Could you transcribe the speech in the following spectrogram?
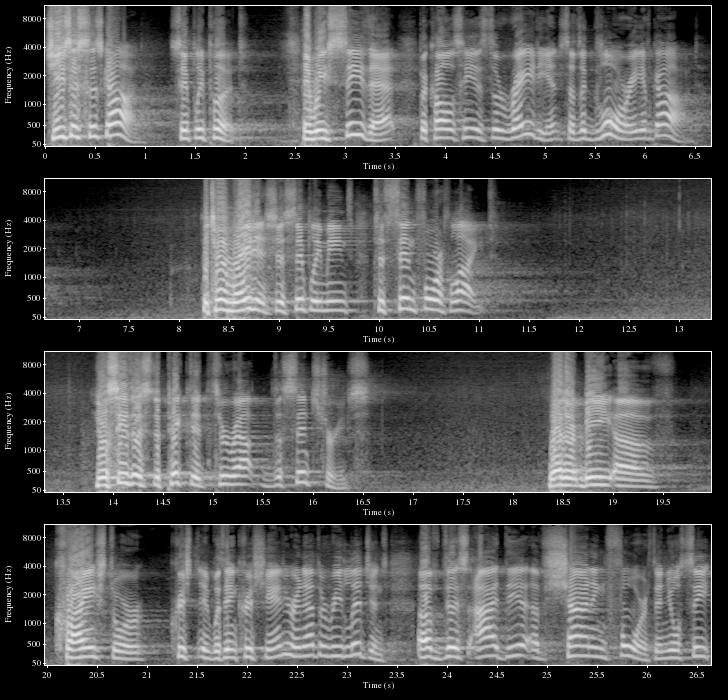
Jesus is God, simply put. And we see that because he is the radiance of the glory of God. The term radiance just simply means to send forth light. You'll see this depicted throughout the centuries, whether it be of Christ or within Christianity or in other religions of this idea of shining forth. And you'll see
